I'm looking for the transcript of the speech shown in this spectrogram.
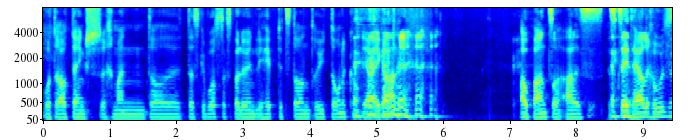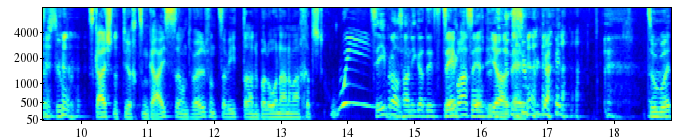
wo du auch denkst, ich meine, da, das Geburtstagsballonli hebt jetzt da 3 Tonnen. Ja, egal. auch Panzer, alles. Es sieht herrlich aus. Das ist super. Das Geilste natürlich zum Geissen und Wölfe und so weiter an den Ballon anmachen. Das ist Zebras habe ich gerade jetzt Zebras, ja, Das ist super geil. zu gut.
